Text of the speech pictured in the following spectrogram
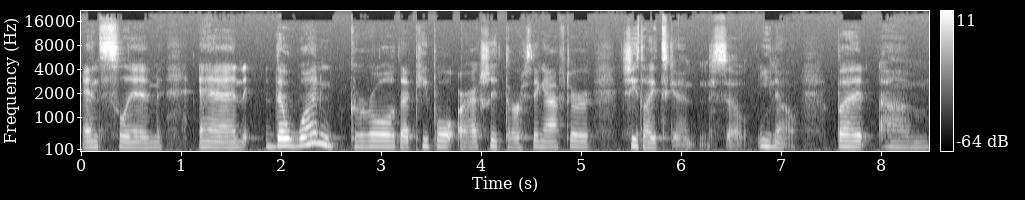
and slim. And the one girl that people are actually thirsting after, she's light skinned. So, you know. But um,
